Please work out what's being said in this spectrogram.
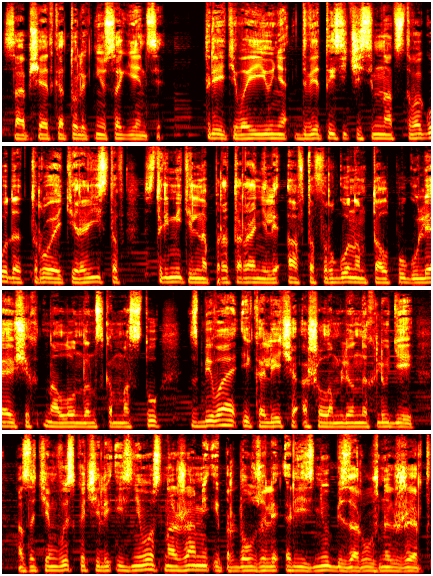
сообщает Catholic News Agency. 3 июня 2017 года трое террористов стремительно протаранили автофургоном толпу гуляющих на Лондонском мосту, сбивая и калеча ошеломленных людей, а затем выскочили из него с ножами и продолжили резню безоружных жертв.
